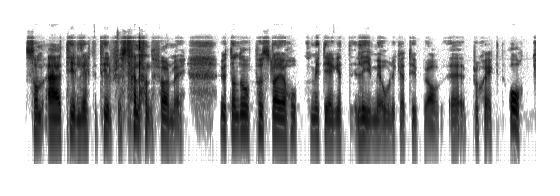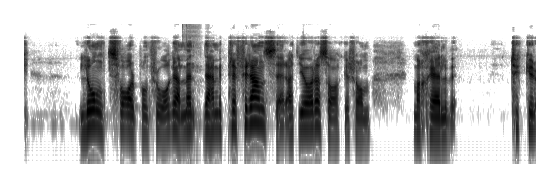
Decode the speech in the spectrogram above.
som är tillräckligt tillfredsställande för mig. Utan då pusslar jag ihop mitt eget liv med olika typer av eh, projekt. Och långt svar på en fråga, men det här med preferenser, att göra saker som man själv tycker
